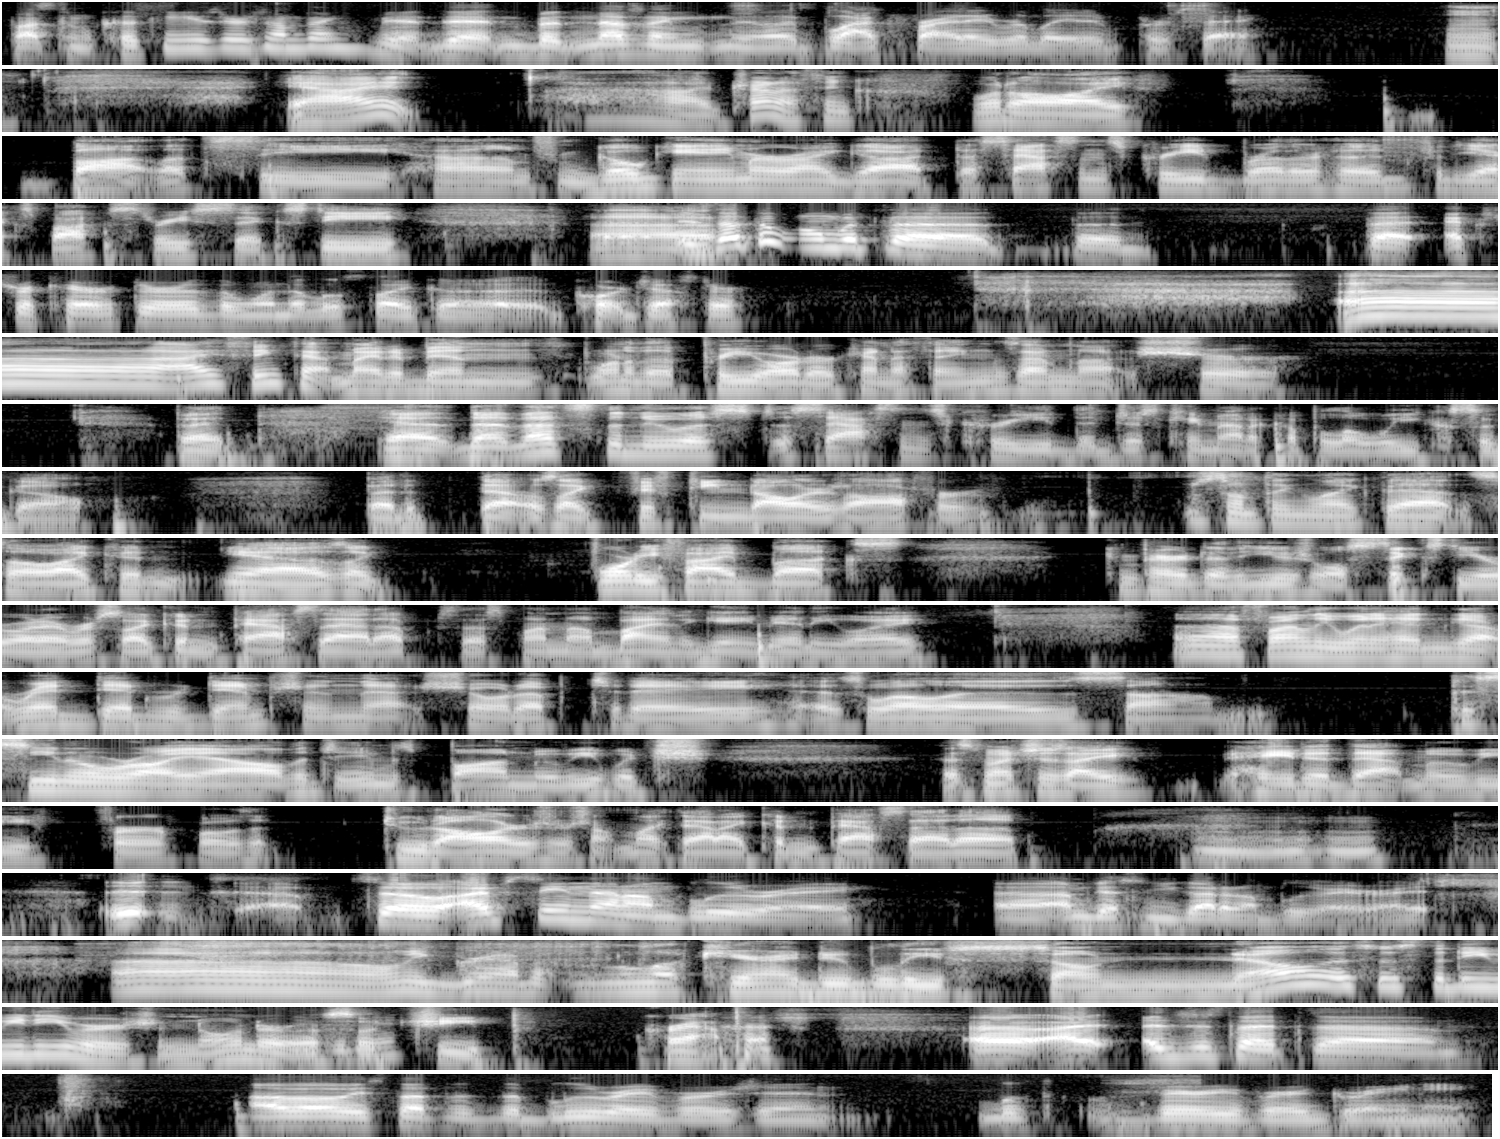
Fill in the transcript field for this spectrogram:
bought some cookies or something, yeah, but nothing you know, like Black Friday related per se. Hmm. Yeah, I I'm trying to think what all I bought. Let's see. Um, from Go Gamer, I got Assassin's Creed Brotherhood for the Xbox 360. Uh, Is that the one with the the that extra character, the one that looks like a court jester? Uh, I think that might have been one of the pre-order kind of things. I'm not sure. But yeah, that that's the newest Assassin's Creed that just came out a couple of weeks ago but that was like fifteen dollars off or something like that. So I couldn't. yeah, it was like forty five bucks compared to the usual sixty or whatever. So I couldn't pass that up because that's when I'm buying the game anyway. Uh, finally went ahead and got Red Dead Redemption that showed up today, as well as um, Casino Royale, the James Bond movie, which, as much as I hated that movie for what was it, two dollars or something like that, I couldn't pass that up. Mm-hmm. It, uh, so I've seen that on Blu-ray. Uh, I'm guessing you got it on Blu-ray, right? Uh, let me grab it and look here. I do believe so. No, this is the DVD version. No wonder it was so cheap. Crap. uh, I it's just that uh, I've always thought that the Blu-ray version looked very, very grainy.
